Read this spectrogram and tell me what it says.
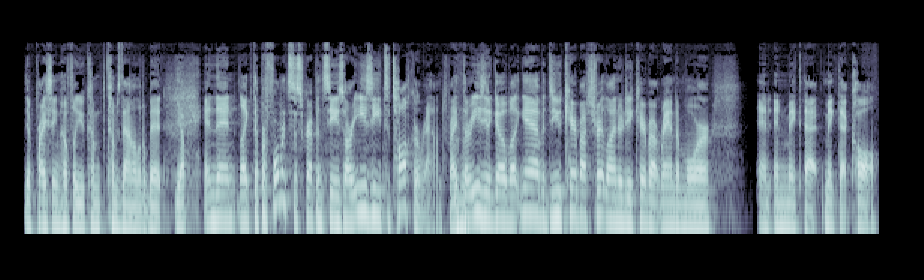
the pricing hopefully you come comes down a little bit. Yep. And then like the performance discrepancies are easy to talk around, right? Mm-hmm. They're easy to go, but yeah, but do you care about straight line or do you care about random more? And, and make that make that call.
